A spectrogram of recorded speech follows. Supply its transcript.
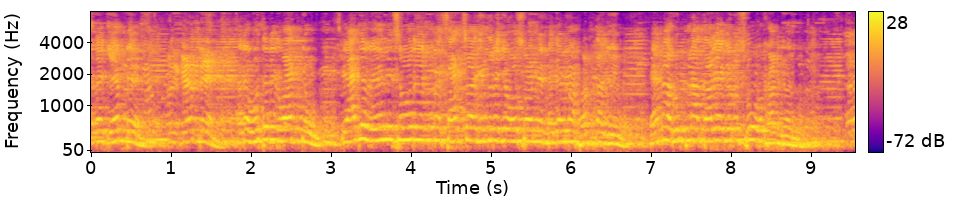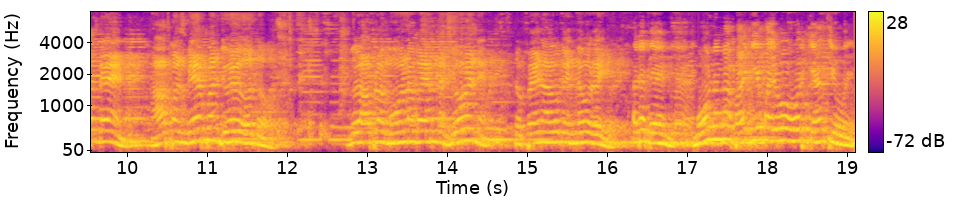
અરે કેમ બેન? કેમ બેન? અરે હું તને એક વાત કહું. કે આજે વહેલી સવારે મેં સાત ઇન્દ્ર ઇન્દ્રજી ઓસવાને નગરમાં ફરતા જોયું. એના રૂપના તારેગરનું શું વખાણ કરું અરે બેન હા પણ મેં પણ જોયો હતો. જો આપણા મોહનભાઈ એમને જોવે ને તો પૈણા વગર ન રહી. અરે બેન મોહનના ભાગ્યમાં એવો વર ક્યાંથી હોય?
